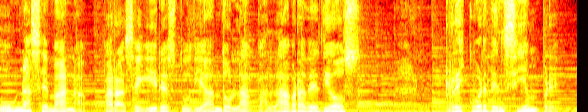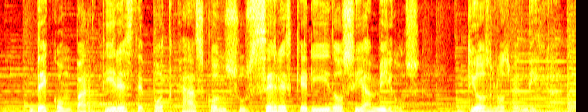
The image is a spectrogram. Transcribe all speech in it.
una semana para seguir estudiando la palabra de Dios. Recuerden siempre, de compartir este podcast con sus seres queridos y amigos. Dios los bendiga.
